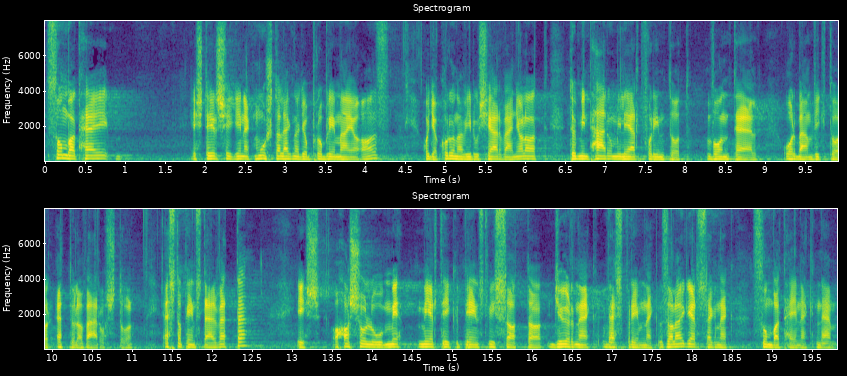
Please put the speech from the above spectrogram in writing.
Szombathely és térségének most a legnagyobb problémája az, hogy a koronavírus járvány alatt több mint 3 milliárd forintot vont el Orbán Viktor ettől a várostól. Ezt a pénzt elvette, és a hasonló mértékű pénzt visszaadta Győrnek, Veszprémnek, Zalaegerszegnek, Szombathelynek nem.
